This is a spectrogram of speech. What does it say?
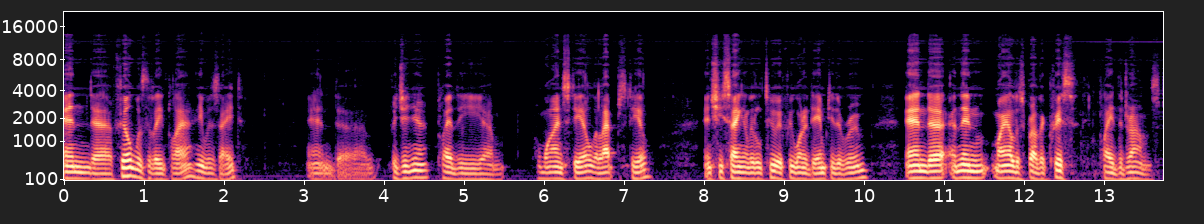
and uh, Phil was the lead player. He was eight, and uh, Virginia played the um, Hawaiian steel, the lap steel, and she sang a little too if we wanted to empty the room, and uh, and then my eldest brother Chris played the drums.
